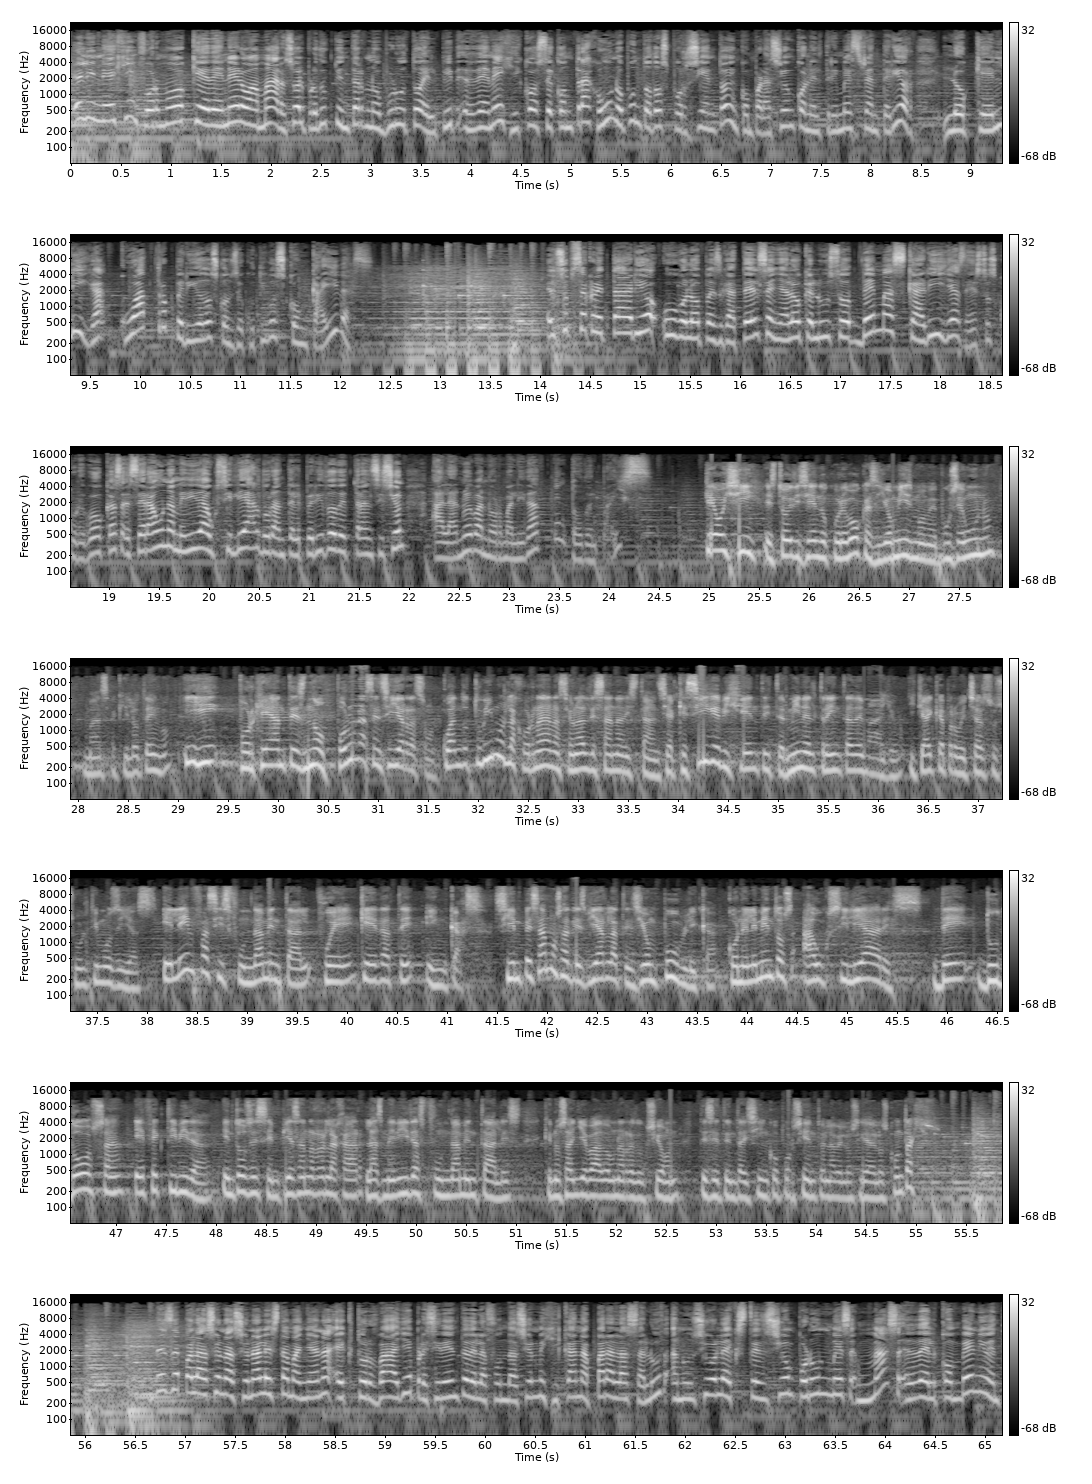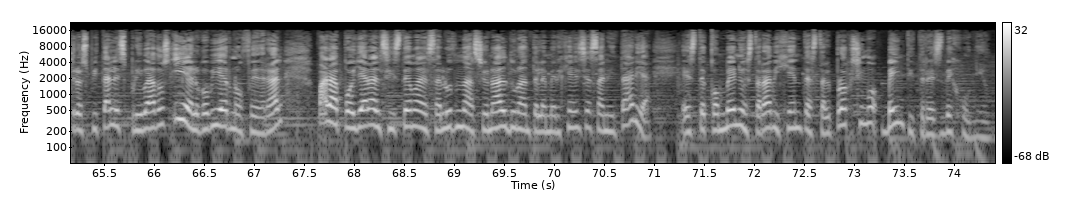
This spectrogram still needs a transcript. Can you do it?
el INEGI informó que de enero a marzo el Producto Interno Bruto, el PIB de México, se contrajo 1.2% en comparación con el trimestre anterior, lo que liga cuatro periodos consecutivos con caídas. El subsecretario Hugo López Gatel señaló que el uso de mascarillas de estos cubrebocas será una medida auxiliar durante el periodo de transición a la nueva normalidad en todo el país que hoy sí estoy diciendo cubrebocas y yo mismo me puse uno, más aquí lo tengo. ¿Y por qué antes no? Por una sencilla razón. Cuando tuvimos la Jornada Nacional de Sana Distancia, que sigue vigente y termina el 30 de mayo y que hay que aprovechar sus últimos días, el énfasis fundamental fue quédate en casa. Si empezamos a desviar la atención pública con elementos auxiliares de dudosa efectividad, entonces se empiezan a relajar las medidas fundamentales que nos han llevado a una reducción de 75% en la velocidad de los contagios. Desde Palacio Nacional esta mañana, Héctor Valle, presidente de la Fundación Mexicana para la Salud, anunció la extensión por un mes más del convenio entre hospitales privados y el gobierno federal para apoyar al sistema de salud nacional durante la emergencia sanitaria. Este convenio estará vigente hasta el próximo 23 de junio.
